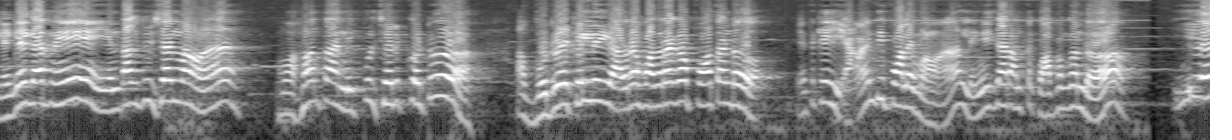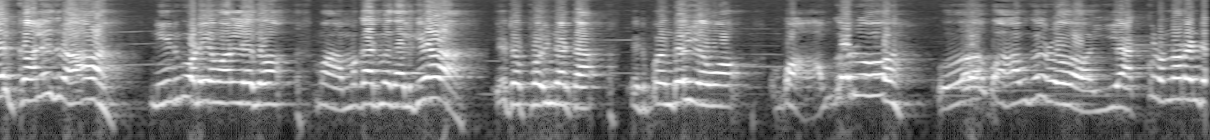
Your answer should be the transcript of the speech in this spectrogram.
లింగయ్య గారిని ఇందాక చూశాను మావా. మొహంతా నిప్పులు చెరుక్కుంటూ ఆ బుడ్రేకెళ్ళి అదరా బదరాగా పోతాడు. ఇంతకీ ఏమైంది పోలే మావా? లింగి గారు అంత కోపంగా ఉండు. ఏం కాలేదురా. నేను కూడా ఏమనలేదు. మా అమ్మగారి మీద అలిగా. ఎటో పోయిండట ఎటు పోయిండో ఏమో. బాబు గారు ఓ బాబు గారు ఎక్కడున్నారండి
